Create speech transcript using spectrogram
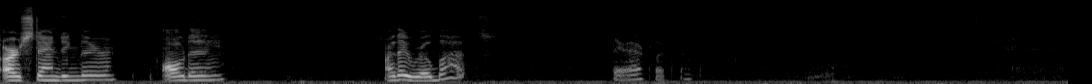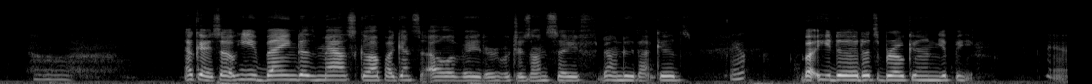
are standing there all day. Are they robots? They act like them. Okay, so he banged his mask up against the elevator, which is unsafe. Don't do that, kids. Yep. But he did. It's broken. Yippee. Yeah.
